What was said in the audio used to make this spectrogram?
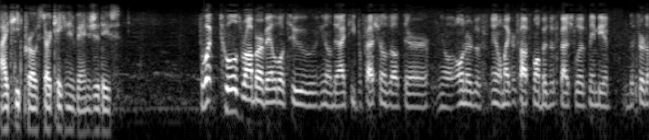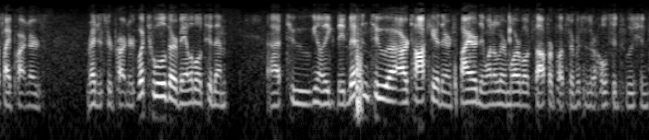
IT pros start taking advantage of these. So, what tools, Rob, are available to you know the IT professionals out there, you know, owners of you know Microsoft Small Business Specialists, maybe a, the certified partners, registered partners? What tools are available to them uh, to you know they, they listen to uh, our talk here, they're inspired, they want to learn more about software plus services or hosted solutions.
